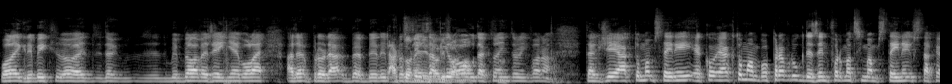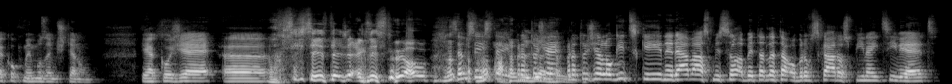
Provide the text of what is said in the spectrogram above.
vole, kdybych, vole, tak by byla veřejně, vole, a proda, byli tak prostě za tak to není trolí farma. Takže já to mám stejný, jako já to mám opravdu k dezinformacím mám stejný vztah jako k mimozemšťanům jakože... Uh, Jsi si jistý, že existujou? Jsem si jistý, protože, protože logicky nedává smysl, aby tahle ta obrovská rozpínající věc,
